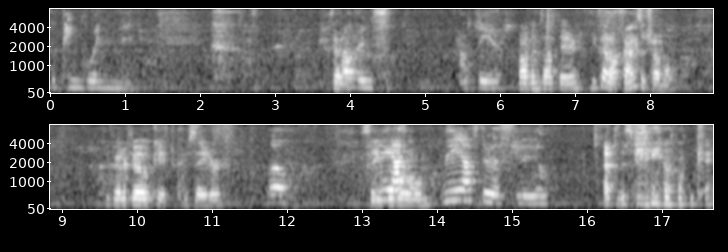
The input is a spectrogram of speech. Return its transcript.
the Penguin and Got all, Robin's out there. Robin's out there. You got all kinds of trouble. You better go, Caped Crusader. Well, Save the Yeah. world. me after this video. After this video, okay.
